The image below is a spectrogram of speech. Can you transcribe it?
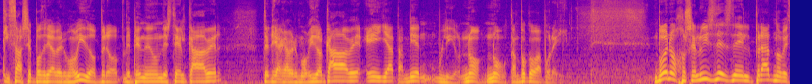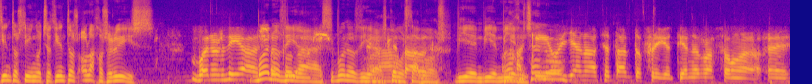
quizás se podría haber movido, pero depende de dónde esté el cadáver, tendría que haber movido el cadáver, ella también, un lío. No, no, tampoco va por ahí. Bueno, José Luis desde el Prat 900 100 800. Hola, José Luis. Buenos días. Buenos días, buenos días. Ah, ¿Cómo estamos? Bien, bien, bien. Aquí hoy ya no hace tanto frío, tienes razón. eh,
